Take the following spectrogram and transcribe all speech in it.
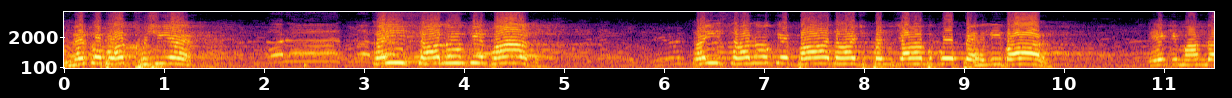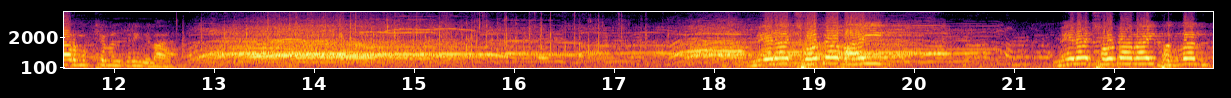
मेरे को बहुत खुशी है। कई सालों के बाद, कई सालों के बाद आज पंजाब को पहली बार एक ईमानदार मुख्यमंत्री मिला है। मेरा छोटा भाई, मेरा छोटा भाई भगवंत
